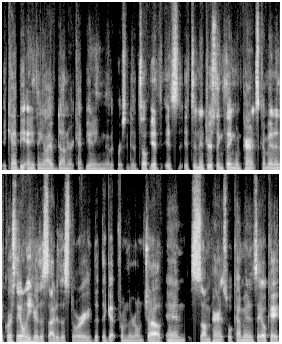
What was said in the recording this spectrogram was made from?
It can't be anything I've done or it can't be anything the other person did. So it, it's it's an interesting thing when parents come in, and of course they only hear the side of the story that they get from their own child. And some parents will come in and say, "Okay,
